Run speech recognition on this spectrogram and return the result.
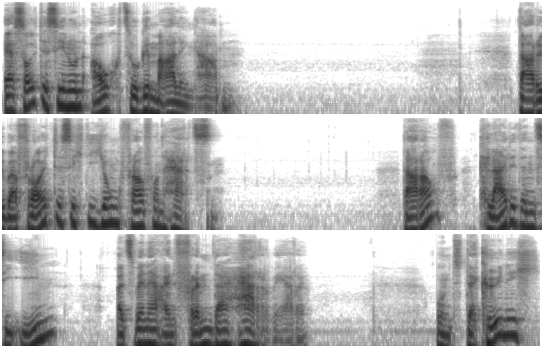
er sollte sie nun auch zur Gemahlin haben. Darüber freute sich die Jungfrau von Herzen. Darauf kleideten sie ihn, als wenn er ein fremder Herr wäre. Und der König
